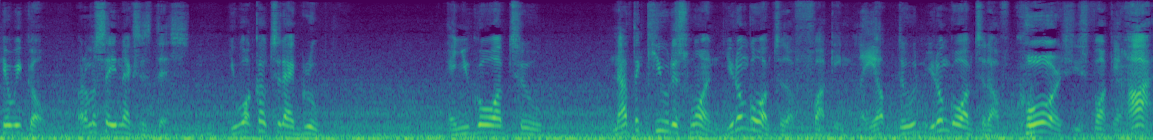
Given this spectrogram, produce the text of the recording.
Here we go. What I'm gonna say next is this. You walk up to that group and you go up to not the cutest one. You don't go up to the fucking layup, dude. You don't go up to the, of course, she's fucking hot.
